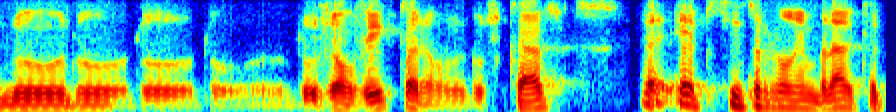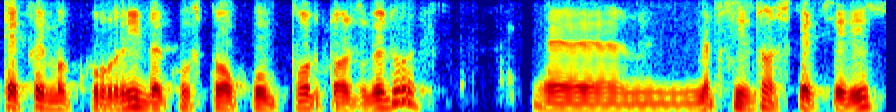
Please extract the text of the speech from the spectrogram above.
do, do, do, do João Victor, é um dos casos. Uh, é preciso relembrar que até foi uma corrida com o Porto aos jogadores. Uh, é preciso não esquecer isso.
